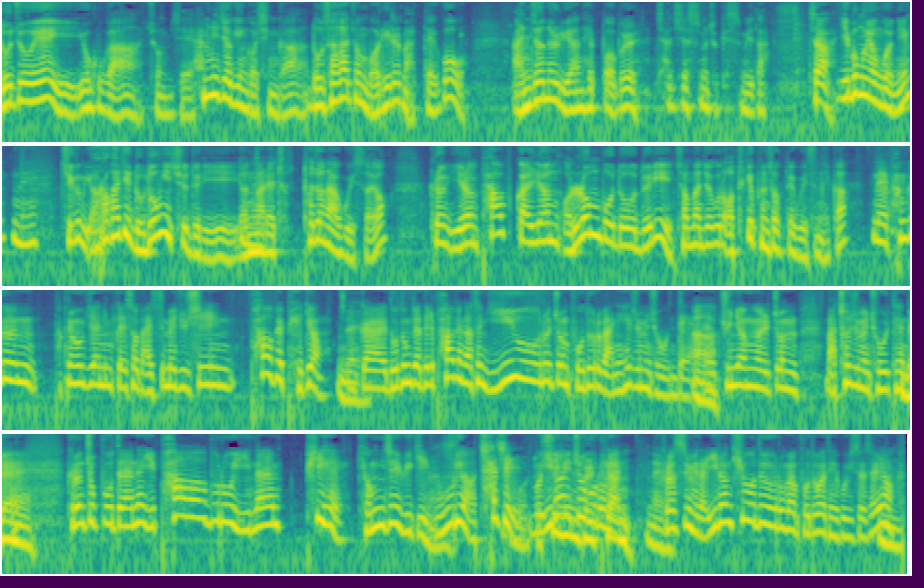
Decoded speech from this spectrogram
노조의 이 요구가 좀 이제 합리적인 것인가 노사가 좀 머리를 맞대고 안전을 위한 해법을 찾으셨으면 좋겠습니다. 자, 이봉우 연구원님. 네. 지금 여러 가지 노동 이슈들이 연말에 네. 터져 나오고 있어요. 그럼 이런 파업 관련 언론 보도들이 전반적으로 어떻게 분석되고 있습니까? 네, 방금 박정우 기자님께서 말씀해 주신 파업의 배경, 네. 그러니까 노동자들이 파업에 나선 이유를 좀 보도를 많이 해주면 좋은데 아. 균형을 좀 맞춰주면 좋을 텐데 네. 그런 쪽보다는 이 파업으로 인한 피해, 경제 위기, 네. 우려, 차질 뭐, 뭐 이런 쪽으로만 네. 그렇습니다. 이런 키워드로만 보도가 되고 있어서요. 음.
